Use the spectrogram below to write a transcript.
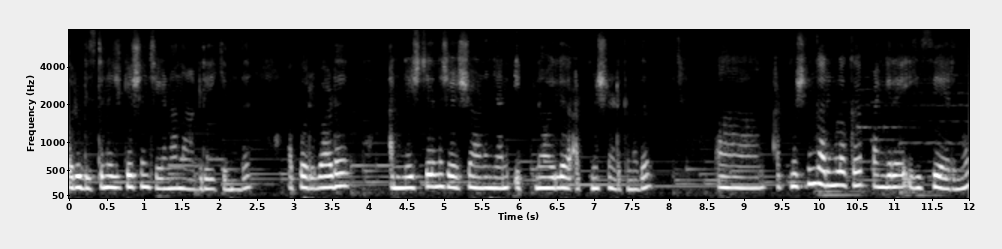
ഒരു ഡിസ്റ്റൻസ് എഡ്യൂക്കേഷൻ ചെയ്യണമെന്ന് ആഗ്രഹിക്കുന്നത്. അപ്പോൾ ഒരുപാട് അന്വേഷിച്ചതിന് ശേഷമാണ് ഞാൻ ഇഗ്നോയിൽ അഡ്മിഷൻ എടുക്കുന്നത്. അഡ്മിഷനും കാര്യങ്ങളൊക്കെ ഭയങ്കര ഈസി ആയിരുന്നു.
